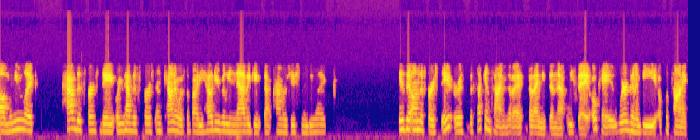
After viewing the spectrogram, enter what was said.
um, when you like have this first date or you have this first encounter with somebody, how do you really navigate that conversation and be like, is it on the first date or is it the second time that I that I meet them that we say, okay, we're gonna be a platonic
